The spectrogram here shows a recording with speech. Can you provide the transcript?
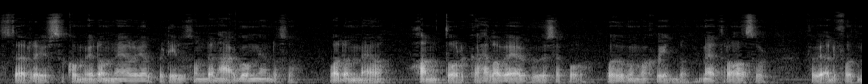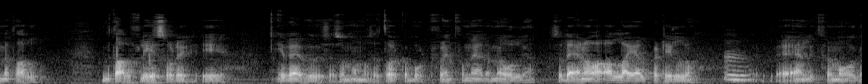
större just så kommer ju de ner och hjälper till som den här gången då så var de med och handtorka hela vävhuset på, på huvudmaskin då med trasor. För vi hade fått metall, metallflisor i, i, i vävhuset som man måste torka bort för att inte få med det med oljan. Så det är nog alla hjälper till och enligt förmåga.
